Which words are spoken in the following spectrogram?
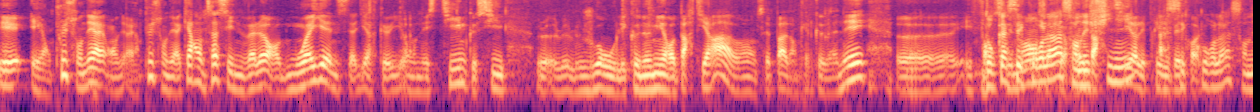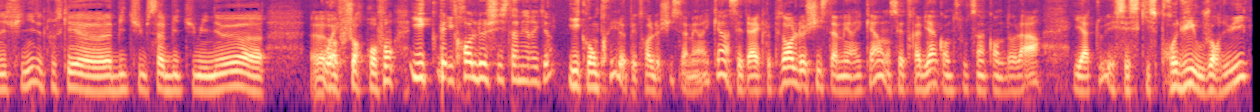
Et, et, en plus, on est à, en plus, on est à 40. Ça, c'est une valeur moyenne, c'est-à-dire qu'on estime que si le, le jour où l'économie repartira, on ne sait pas dans quelques années, euh, et donc à ces cours-là, c'en est fini. Les prix à ces cours-là, c'en est fini de tout ce qui est euh, bitum, sable bitumineux. Euh, ouais. offshore profond, y, pétrole de schiste américain? Y compris le pétrole de schiste américain. C'est avec le pétrole de schiste américain, on sait très bien qu'en dessous de 50 dollars, il y a tout, et c'est ce qui se produit aujourd'hui,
